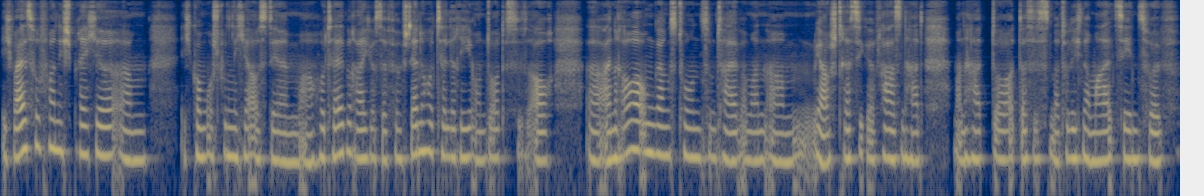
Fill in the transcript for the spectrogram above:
Ich weiß, wovon ich spreche. Ähm, ich komme ursprünglich ja aus dem äh, Hotelbereich, aus der Fünf-Sterne-Hotellerie und dort ist es auch äh, ein rauer Umgangston zum Teil, wenn man ähm, ja stressige Phasen hat. Man hat dort, das ist natürlich normal, 10, 12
